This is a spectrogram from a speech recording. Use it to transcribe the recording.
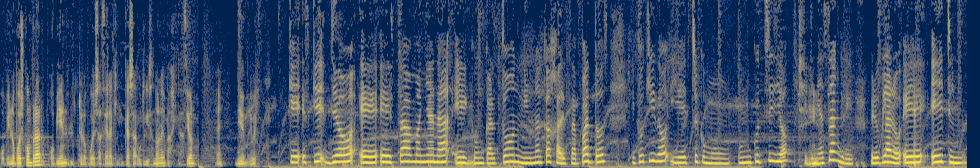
o bien lo puedes comprar o bien te lo puedes hacer aquí en casa utilizando la imaginación. ¿eh? Dime, Maribel. Que es que yo eh, esta mañana eh, con cartón y una caja de zapatos he cogido y he hecho como un cuchillo Sí. que tenía sangre. Pero claro, he, he hecho un,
